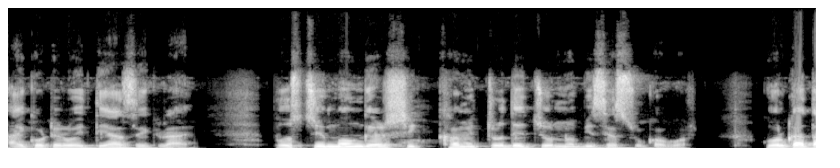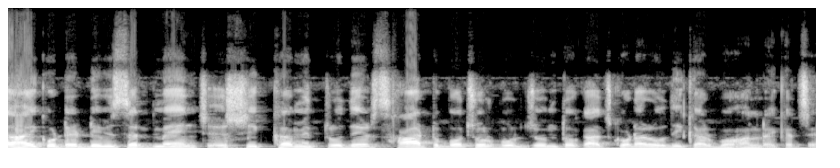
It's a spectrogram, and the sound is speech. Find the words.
হাইকোর্টের ঐতিহাসিক রায়। পশ্চিমবঙ্গের শিক্ষামিত্রদের জন্য বিশেষ সুখবর। কলকাতা হাইকোর্টের ডিভিশন বেঞ্চ শিক্ষামিত্রদের ষাট বছর পর্যন্ত কাজ করার অধিকার বহাল রেখেছে।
